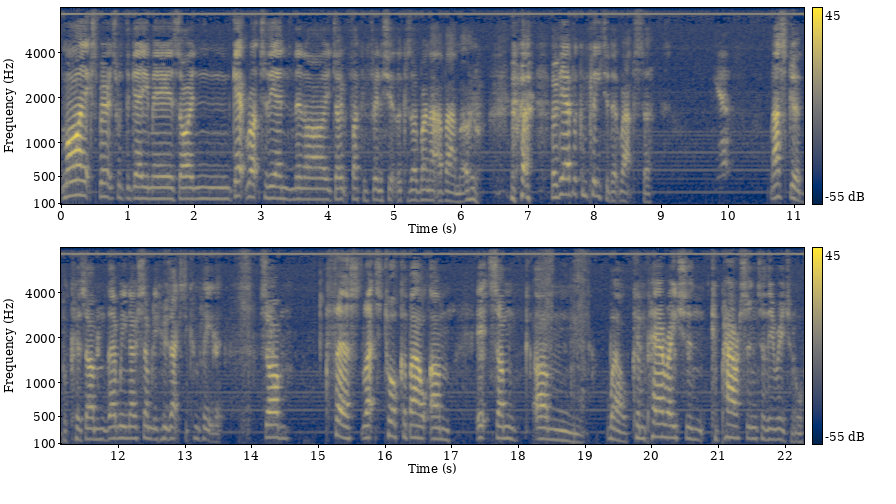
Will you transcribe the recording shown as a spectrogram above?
my experience with the game is I get right to the end, and then I don't fucking finish it because I run out of ammo. Have you ever completed it, Rapster? Yep. That's good because um then we know somebody who's actually completed it. So um first let's talk about um its um um well comparison comparison to the original.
